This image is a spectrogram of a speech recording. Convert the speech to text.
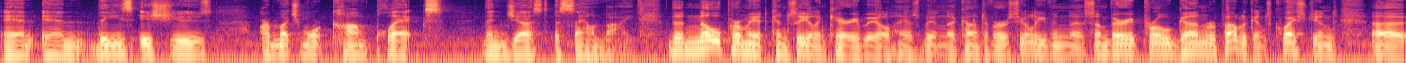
And, and these issues are much more complex than just a soundbite. The no permit conceal and carry bill has been uh, controversial. Even uh, some very pro gun Republicans questioned uh,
